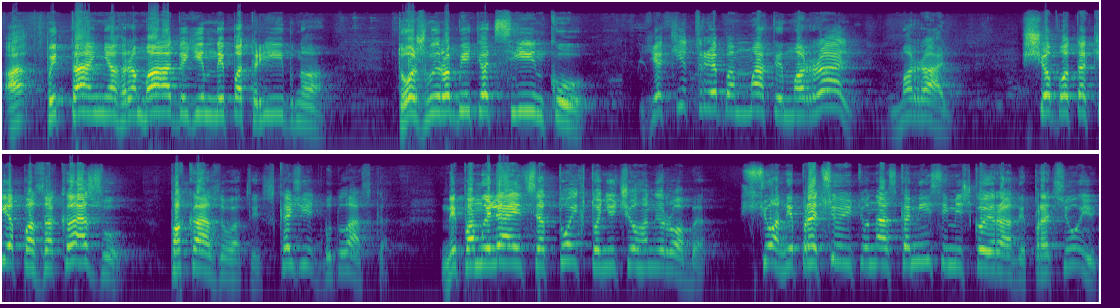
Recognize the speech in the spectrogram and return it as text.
а питання громади їм не потрібно. Тож ви робіть оцінку, які треба мати мораль, мораль, щоб отаке по заказу показувати. Скажіть, будь ласка, не помиляється той, хто нічого не робить. Що, не працюють у нас комісії міської ради? Працюють.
